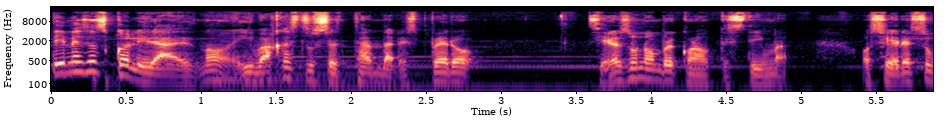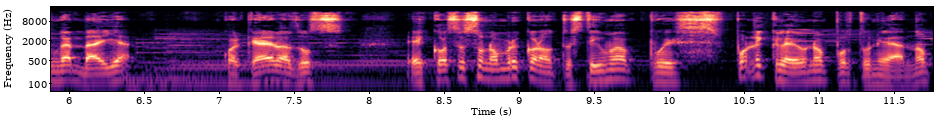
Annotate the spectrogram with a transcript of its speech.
tienes esas cualidades, ¿no? Y bajas tus estándares, pero si eres un hombre con autoestima, o si eres un gandaya, cualquiera de las dos eh, cosas un hombre con autoestima, pues pone que le dé una oportunidad, ¿no?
